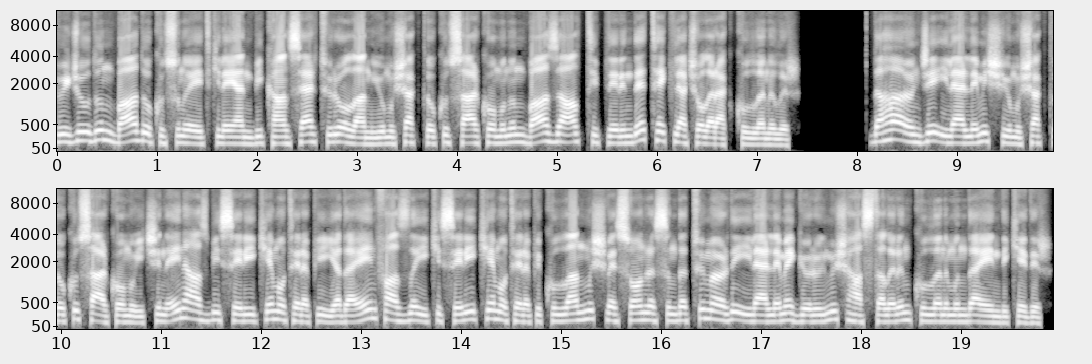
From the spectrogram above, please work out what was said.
Vücudun bağ dokusunu etkileyen bir kanser türü olan yumuşak doku sarkomunun bazı alt tiplerinde tek ilaç olarak kullanılır. Daha önce ilerlemiş yumuşak doku sarkomu için en az bir seri kemoterapi ya da en fazla iki seri kemoterapi kullanmış ve sonrasında tümörde ilerleme görülmüş hastaların kullanımında endikedir.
